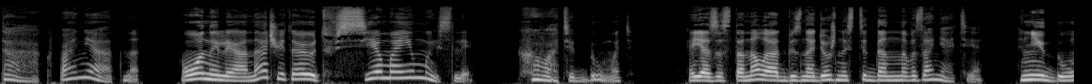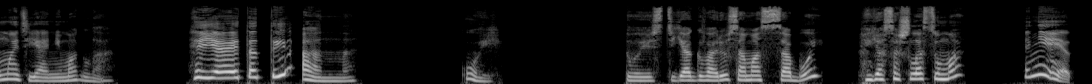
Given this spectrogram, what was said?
Так, понятно. Он или она читают все мои мысли. Хватит думать. Я застонала от безнадежности данного занятия. Не думать я не могла. «Я это ты, Анна?» «Ой. То есть я говорю сама с собой? Я сошла с ума?» Нет,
